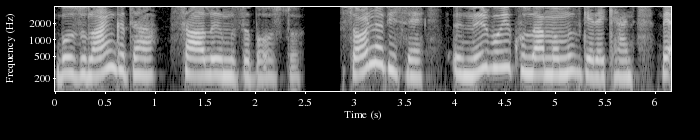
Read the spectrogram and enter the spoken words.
Bozulan gıda sağlığımızı bozdu. Sonra bize ömür boyu kullanmamız gereken ve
